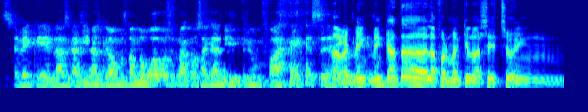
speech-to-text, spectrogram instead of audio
Se ve que las gallinas que van buscando huevos es una cosa que allí triunfa. ese- A ver, me, me encanta la forma en que lo has hecho, en,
